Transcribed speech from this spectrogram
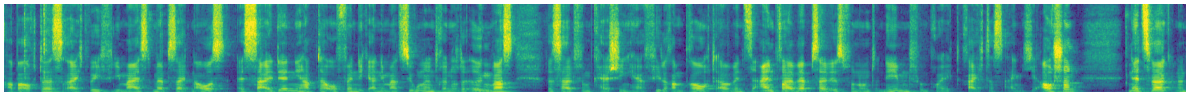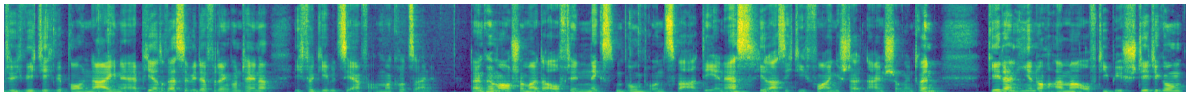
aber auch das reicht wirklich für die meisten Webseiten aus. Es sei denn, ihr habt da aufwendige Animationen drin oder irgendwas, das halt vom Caching her viel RAM braucht. Aber wenn es eine einfache Website ist von Unternehmen, für ein Projekt, reicht das eigentlich auch schon. Netzwerk, natürlich wichtig, wir brauchen eine eigene IP-Adresse wieder für den Container. Ich vergebe jetzt hier einfach mal kurz eine. Dann können wir auch schon weiter auf den nächsten Punkt und zwar DNS. Hier lasse ich die voreingestellten Einstellungen drin. Gehe dann hier noch einmal auf die Bestätigung.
